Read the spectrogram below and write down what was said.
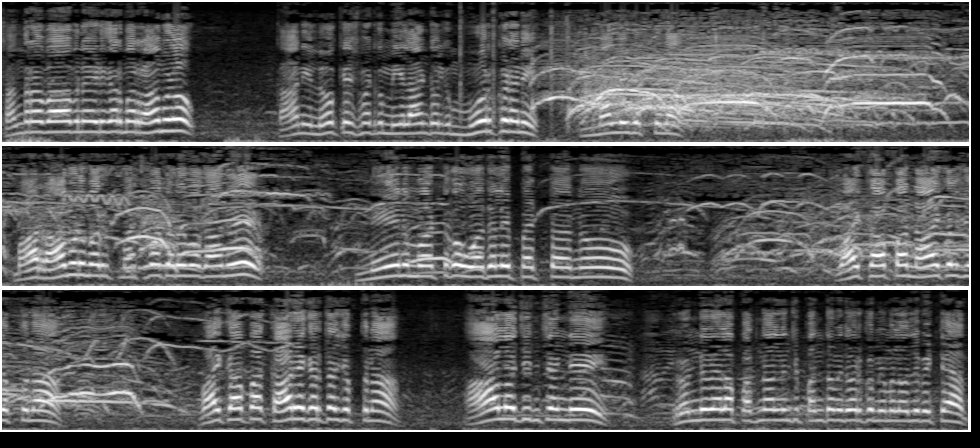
చంద్రబాబు నాయుడు గారు మా రాముడు కానీ లోకేష్ మటుకు మీలాంటి వాళ్ళకి మూర్ఖుడని మళ్ళీ చెప్తున్నా. మా రాముడు మరి మర్చిపోతాడేమో కానీ నేను మట్టుకు వదిలిపెట్టను. వైకాపా నాయకులు చెప్తున్నా. వైకాపా కార్యకర్తలు చెప్తున్నా. ఆలోచించండి. రెండు వేల పద్నాలుగు నుంచి పంతొమ్మిది వరకు మిమ్మల్ని వదిలిపెట్టాం.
